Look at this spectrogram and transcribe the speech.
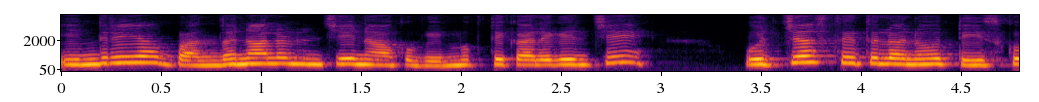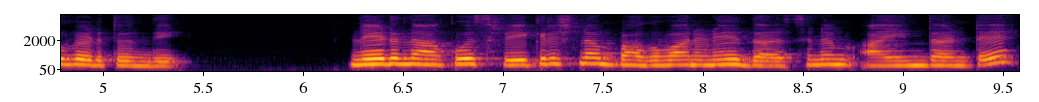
ఇంద్రియ బంధనాల నుంచి నాకు విముక్తి కలిగించి ఉచ్చస్థితులను తీసుకువెడుతుంది. నేడు నాకు శ్రీకృష్ణ భగవానుని దర్శనం అయిందంటే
